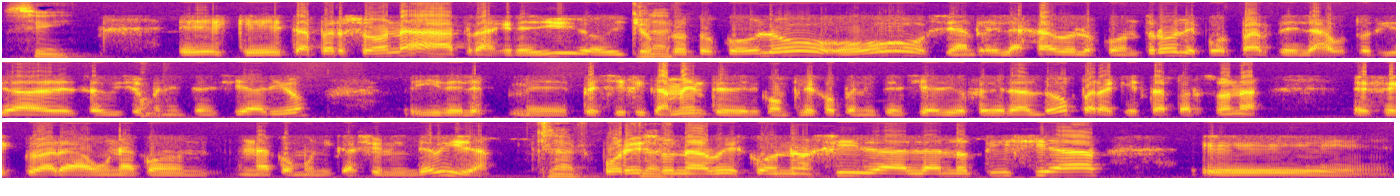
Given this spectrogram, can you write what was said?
sí es que esta persona ha transgredido dicho protocolo o se han relajado los controles por parte de las autoridades del servicio penitenciario y del, eh, específicamente del complejo penitenciario federal 2 para que esta persona efectuara una con, una comunicación indebida. por eso una vez conocida la noticia eh,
